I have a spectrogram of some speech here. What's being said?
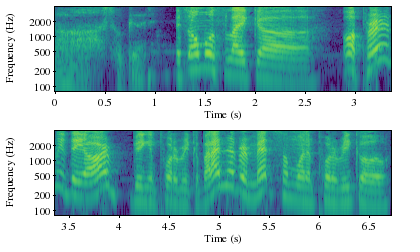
Oh, so good. It's almost like uh oh, apparently they are big in Puerto Rico, but I never met someone in Puerto Rico.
